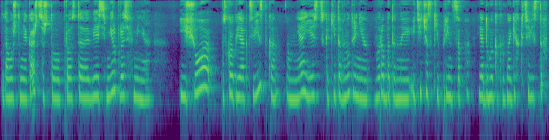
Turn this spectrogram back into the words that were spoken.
потому что мне кажется, что просто весь мир против меня. И еще, поскольку я активистка, у меня есть какие-то внутренние выработанные этические принципы. Я думаю, как и у многих активистов.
